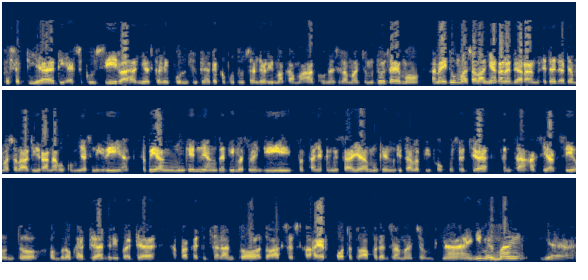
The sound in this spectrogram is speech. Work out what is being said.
bersedia dieksekusi lahannya sekalipun sudah ada keputusan dari Mahkamah Agung dan segala macam itu saya mau karena itu masalahnya kan ada itu ada masalah di ranah hukumnya sendiri ya. Tapi yang mungkin yang tadi Mas Wendy pertanyakan ke saya mungkin kita lebih fokus saja tentang aksi-aksi untuk pemblokadan daripada apakah itu jalan tol atau akses ke airport atau apa dan segala macam. Nah ini memang ya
